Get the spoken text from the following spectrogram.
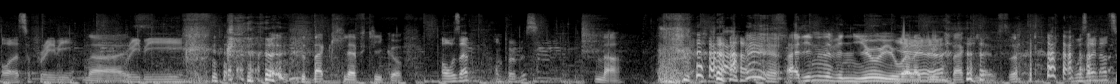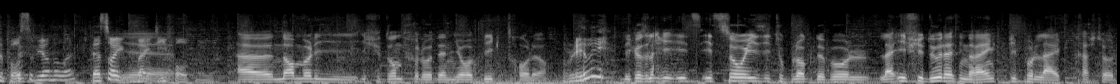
Oh, that's a freebie. Nice. Freebie. the back left kickoff. Oh, was that on purpose? Nah. I didn't even knew you were like Yeah. doing back left. So. Was I not supposed to be on the left? That's like my default move. Uh, normally, if you don't follow, then you're a big troller. Really? Because like it's it's so easy to block the ball. Like if you do that in ranked, people like trash talk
